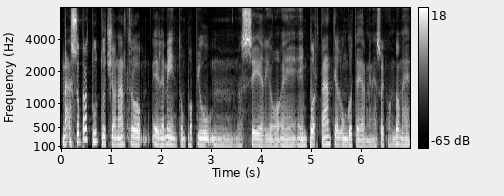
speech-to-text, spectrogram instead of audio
ma soprattutto c'è un altro elemento un po' più mh, serio e, e, importante a lungo termine, secondo me,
